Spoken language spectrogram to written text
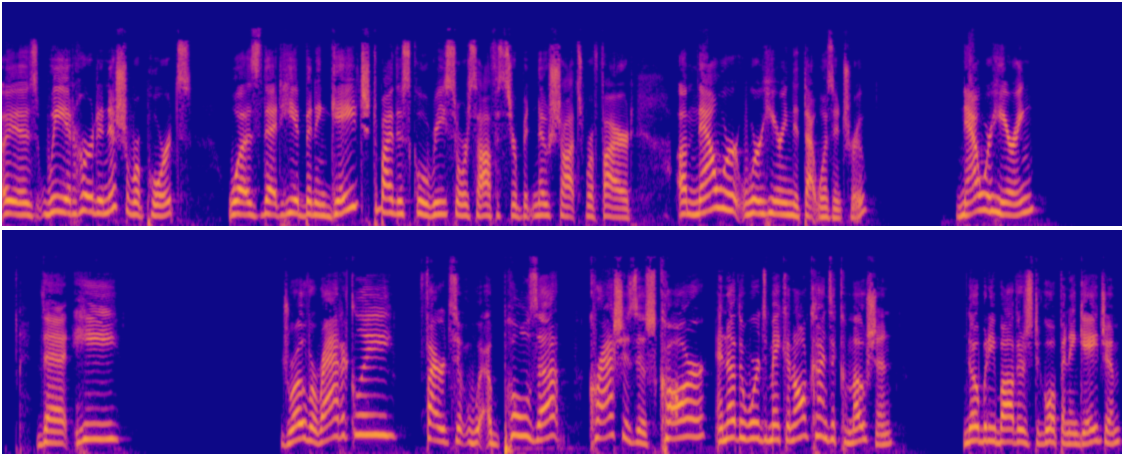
is we had heard initial reports was that he had been engaged by the school resource officer, but no shots were fired. Um, now we're we're hearing that that wasn't true. Now we're hearing that he drove erratically, fired some, pulls up, crashes his car. In other words, making all kinds of commotion. Nobody bothers to go up and engage him.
